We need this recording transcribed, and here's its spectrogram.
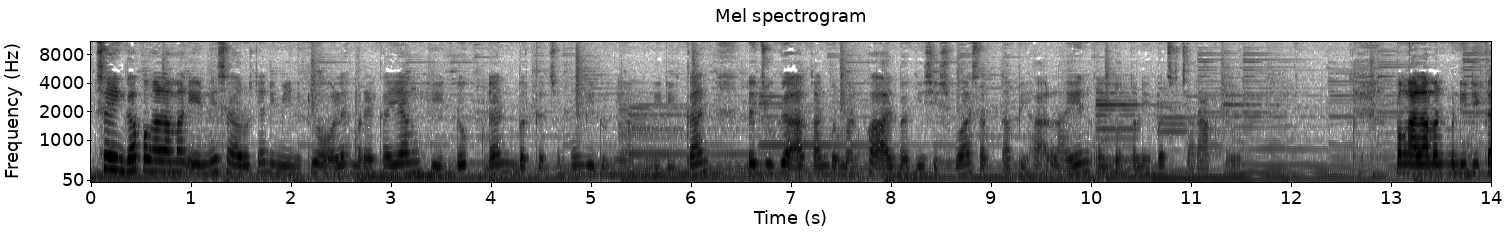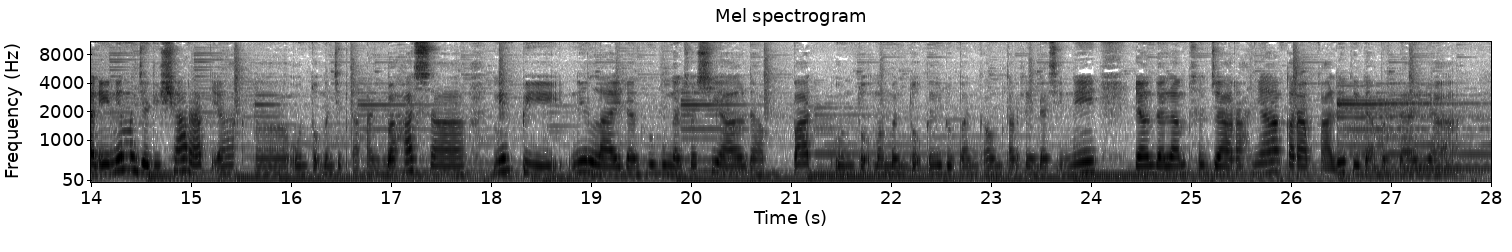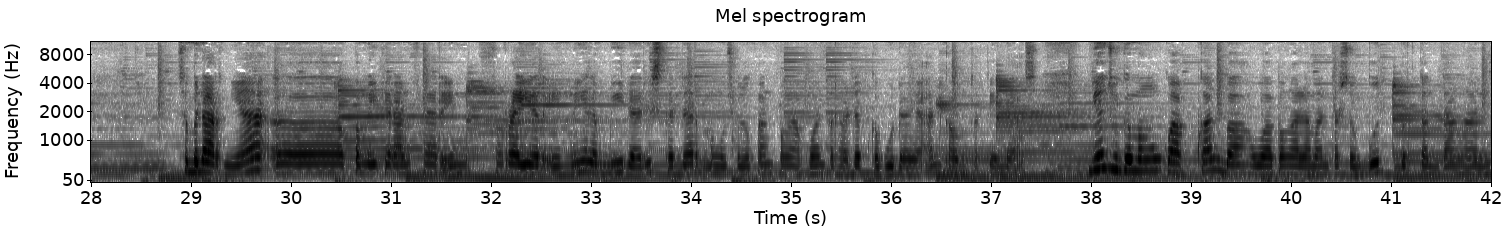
sehingga pengalaman ini seharusnya dimiliki oleh mereka yang hidup dan berkecimpung di dunia pendidikan dan juga akan bermanfaat bagi siswa serta pihak lain untuk terlibat secara aktif. Pengalaman pendidikan ini menjadi syarat ya e, untuk menciptakan bahasa, mimpi, nilai dan hubungan sosial dapat untuk membentuk kehidupan kaum tertindas ini yang dalam sejarahnya kerap kali tidak berdaya. Sebenarnya eh, pemikiran Freire ini lebih dari sekedar mengusulkan pengakuan terhadap kebudayaan kaum tertindas. Dia juga mengungkapkan bahwa pengalaman tersebut bertentangan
